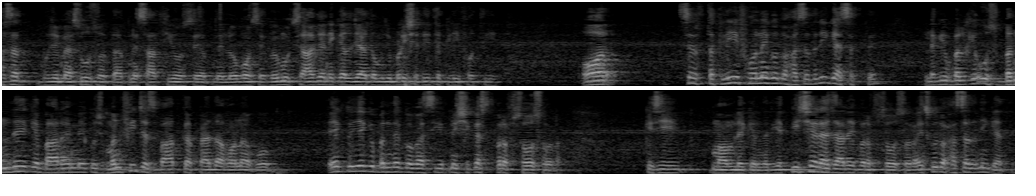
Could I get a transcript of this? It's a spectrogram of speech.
حسد مجھے محسوس ہوتا ہے اپنے ساتھیوں سے، اپنے لوگوں سے۔ کوئی مجھ سے آگے نکل جائے تو مجھے بڑی شدید تکلیف ہوتی ہے۔ اور صرف تکلیف ہونے کو تو حسد نہیں کہہ سکتے، لیکن بلکہ اس بندے کے بارے میں کچھ منفی جذبات کا پیدا ہونا، وہ ایک تو یہ کہ بندے کو ویسی اپنی شکست پر افسوس ہونا۔ کسی معاملے کے اندر، یہ پیچھے رہ جانے پر افسوس ہونا اس کو تو حسد نہیں کہتے۔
